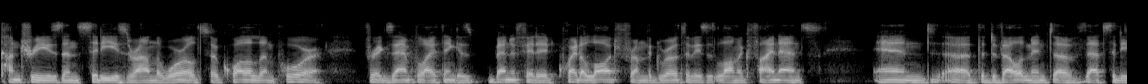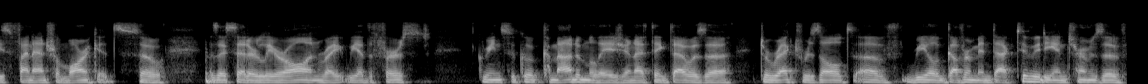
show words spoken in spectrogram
countries and cities around the world. So Kuala Lumpur for example, I think has benefited quite a lot from the growth of Islamic finance and uh, the development of that city's financial markets. So, as I said earlier on, right, we had the first green sukuk come out of Malaysia, and I think that was a direct result of real government activity in terms of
